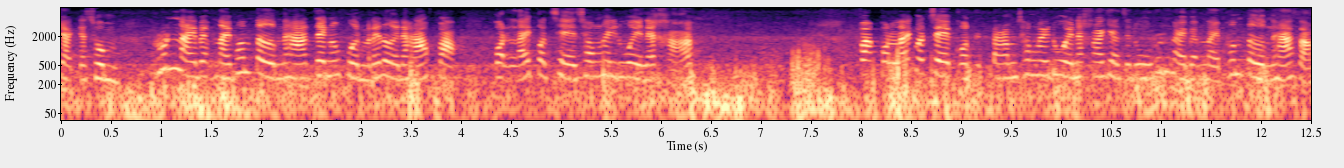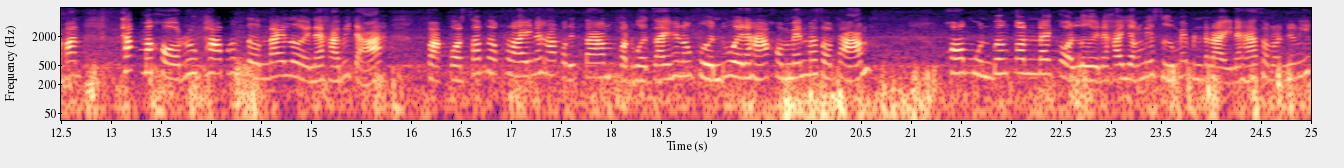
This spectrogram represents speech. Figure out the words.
อยากจะชมรุ่นไหนแบบไหนเพิ่มเติมนะคะ แจ้งน้องเฟิร์นมาได้เลยนะคะ ฝากกดไลค์กดแชร์ช่องให้ด้วยนะคะฝากกดไลค์กดแชร์กดติดตามช่องให้ด้วยนะคะ อยากจะดูรุ่นไหนแบบไหนเพิ่มเติมนะคะ สามารถทักมาขอรูปภาพเพิ่มเติมได้เลยนะคะพี่จ๋าฝากกด subscribe นะคะ กดติดตามกดหัวใจให้น้องเฟิร์นด้วยนะคะ คอมเมนต์มาสอบถาม ข้อมูลเบื้องต้นได้ก่อนเลยนะคะ ยังไม่ซื้อไม่เป็นไรนะคะสำหรับเดี๋ยวนี้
